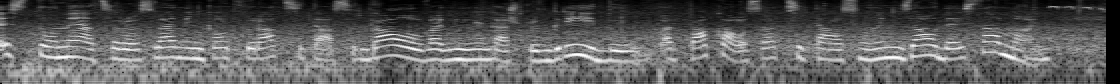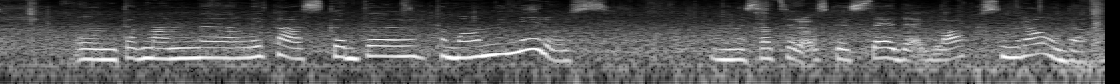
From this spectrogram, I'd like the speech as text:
Es to neatceros, vai viņa kaut kur atsitās ar galvu, vai viņa vienkārši pret grīdu ar pakausu atsitās, un viņa zaudēja samaņu. Un tad man uh, likās, kad, uh, ka mamma ir mirusi. Un es atceros, ka es sēdēju blakus un raudāju.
